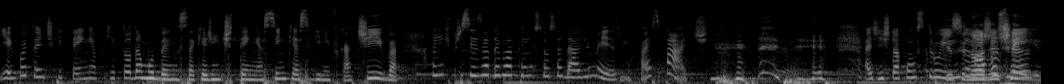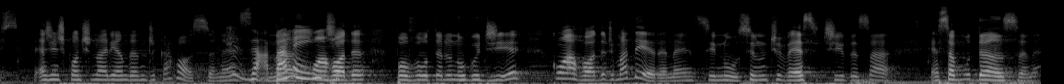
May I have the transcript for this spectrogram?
E é importante que tenha, porque toda mudança que a gente tem assim, que é significativa, a gente precisa debater em sociedade mesmo. Faz parte. É. a gente está construindo novos a gente, meios. A gente continuaria andando de carroça, né? Exatamente. Na, com a roda, pô, voltando no Goodyear, com a roda de madeira, né? Se não, se não tivesse tido essa, essa mudança, né?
